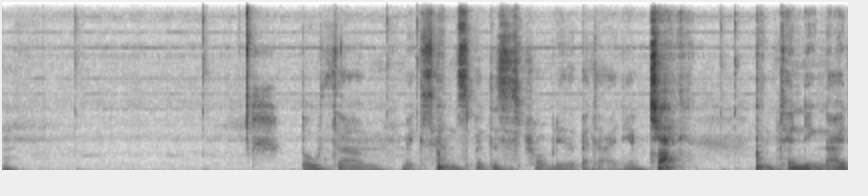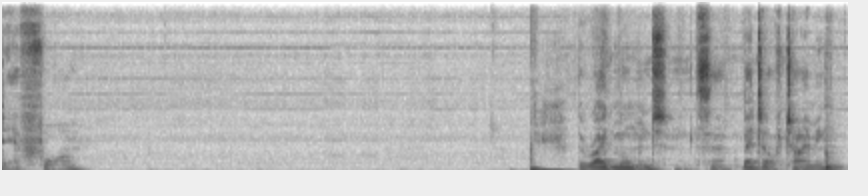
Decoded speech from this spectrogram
Hmm. Both um, make sense, but this is probably the better idea. Check. Intending knight f4. The right moment. It's a matter of timing.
